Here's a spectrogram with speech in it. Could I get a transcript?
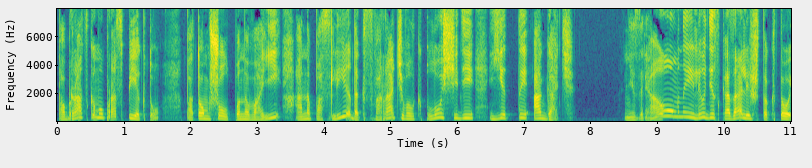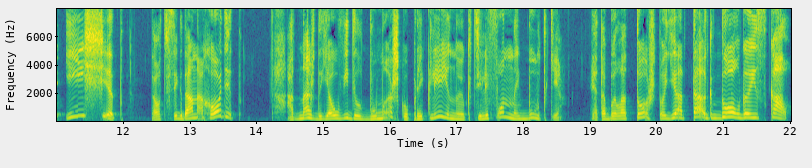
по Братскому проспекту, потом шел по Наваи, а напоследок сворачивал к площади Еты-Агач. Не зря умные люди сказали, что кто ищет, тот всегда находит. Однажды я увидел бумажку, приклеенную к телефонной будке. Это было то, что я так долго искал.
